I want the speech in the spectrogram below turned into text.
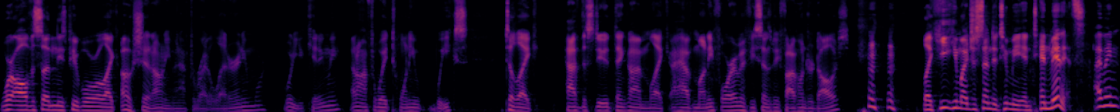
where all of a sudden these people were like, "Oh shit, I don't even have to write a letter anymore." What are you kidding me? I don't have to wait twenty weeks to like have this dude think I'm like I have money for him if he sends me five hundred dollars. like he he might just send it to me in ten minutes. I mean,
